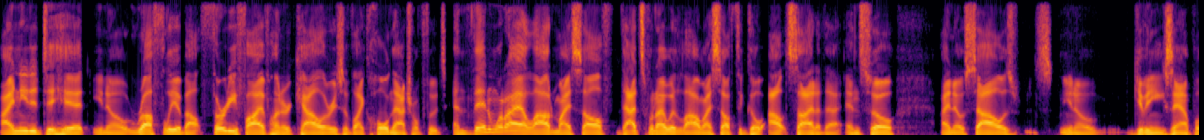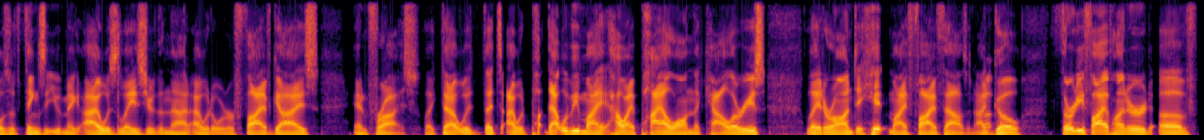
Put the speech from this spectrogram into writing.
I needed to hit, you know, roughly about 3,500 calories of like whole natural foods. And then what I allowed myself, that's when I would allow myself to go outside of that. And so I know Sal is, you know, giving examples of things that you would make. I was lazier than that. I would order five guys and fries. Like that would that's I would that would be my how I pile on the calories later on to hit my five thousand. I'd uh, go thirty five hundred of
